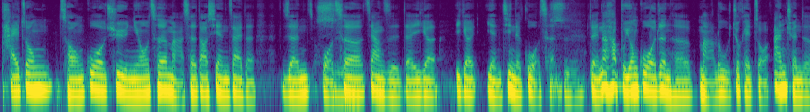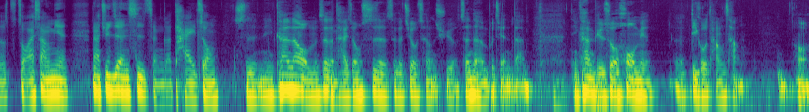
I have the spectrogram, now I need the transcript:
台中从过去牛车马车到现在的人火车这样子的一个一个演进的过程。是对，那他不用过任何马路就可以走安全的走在上面，那去认识整个台中。是，你看到我们这个台中市的这个旧城区哦，真的很不简单。你看，比如说后面呃帝国糖厂，哦，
